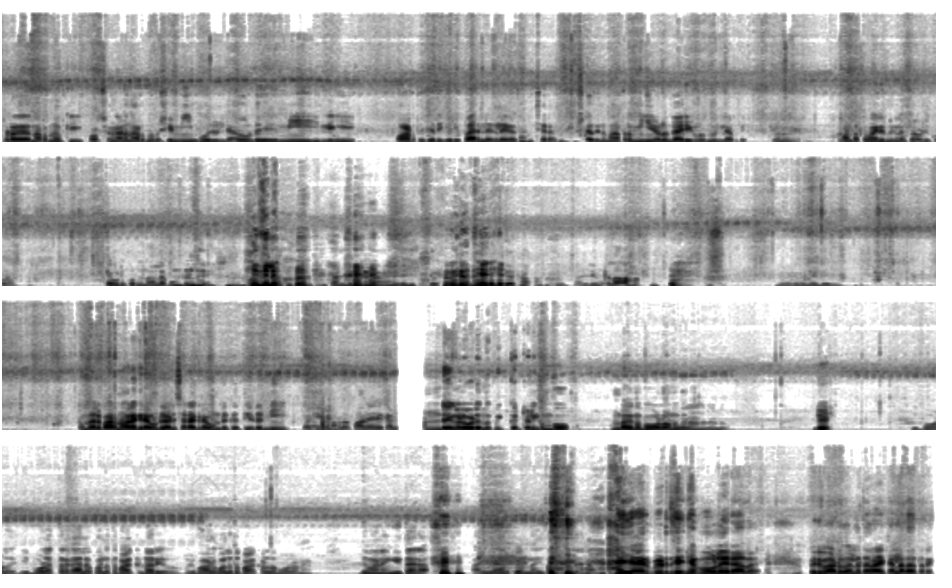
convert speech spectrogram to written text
ഇവിടെ നടന്നു നോക്കി കുറച്ചെങ്ങാനും നടന്നു. പക്ഷേ മീൻ പോലും ഇല്ല. അതുകൊണ്ട് മീൻ ഇല്ലെങ്കിൽ പാടത്ത് ചെറിയ ചെറിയ പരലുകളെയൊക്കെ കാണിച്ചു തരാം. പക്ഷെ അതിന് മാത്രം മീനുകളും കാര്യങ്ങളൊന്നും ഇല്ല അവിടെ. പണ്ടത്തെ മരുന്നില്ല ചവിടിക്കുളം. ചവിടിക്കുളം. നല്ല കുണ്ടുണ്ട്. ഇതിലോ? ഒന്നാലും പറഞ്ഞ പോലെ ഗ്രൗണ്ട് കാണിച്ചാൽ ഗ്രൗണ്ട് നമ്മളെ പഴയ കളി പണ്ട് ഞങ്ങൾ ഇവിടെ നിന്ന് ക്രിക്കറ്റ് കളിക്കുമ്പോൾ ഉണ്ടായിരുന്ന ബോളാണ് ബോളാണ് കണ്ടോ? അല്ലേ ഈ ബോൾ ഈ ബോൾ എത്ര കാലം കൊല്ലത്തെ പഴക്കണ്ട അറിയോ? ഒരുപാട് കൊല്ലത്തെ പഴക്കമുള്ള ബോളാണ് ഇത് വേണമെങ്കിൽ തരാം. അയ്യായിരം റുപ്യ അയ്യായിരം റുപ്യ എടുത്ത് കഴിഞ്ഞാൽ ബോൾ തരാതെ ഒരുപാട് കൊല്ലത്തെ വഴക്കല്ലാതെ അത്രേ.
